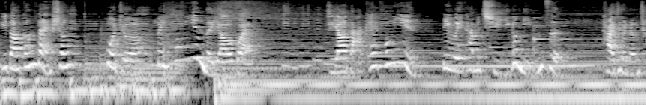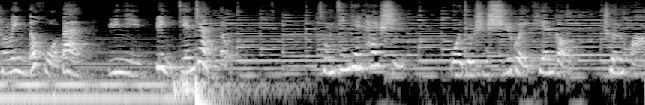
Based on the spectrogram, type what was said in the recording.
遇到刚诞生或者被封印的妖怪，只要打开封印，并为他们取一个名字，他就能成为你的伙伴，与你并肩战斗。从今天开始，我就是食鬼天狗春华。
